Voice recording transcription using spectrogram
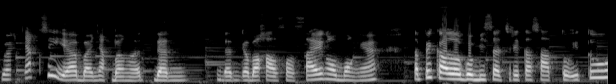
Banyak sih ya, banyak banget. Dan dan gak bakal selesai ngomongnya. Tapi kalau gue bisa cerita satu itu,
